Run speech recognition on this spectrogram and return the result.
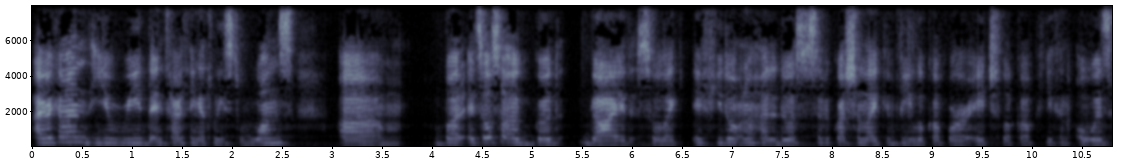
I recommend you read the entire thing at least once. Um, but it's also a good guide. So like if you don't know how to do a specific question like v lookup or h lookup you can always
